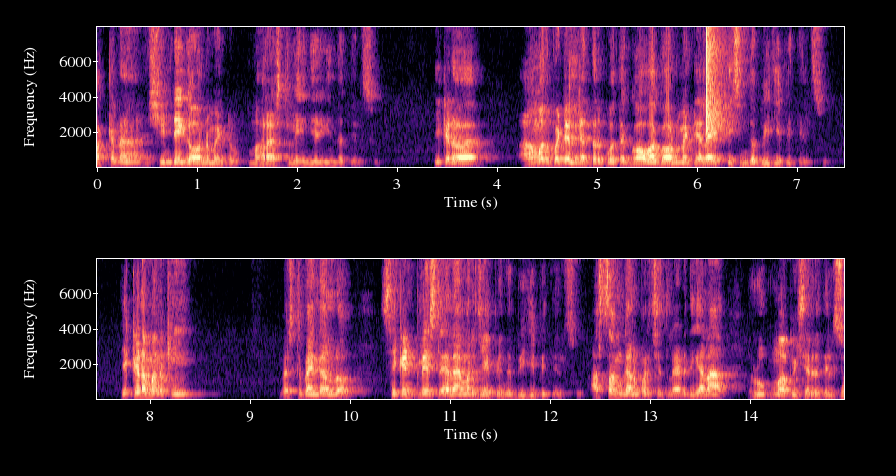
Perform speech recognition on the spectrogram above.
పక్కన షిండే గవర్నమెంట్ మహారాష్ట్రలో ఏం జరిగిందో తెలుసు. ఇక్కడ అహ్మద్ పటేల్ నిద్రపోతే గోవా గవర్నమెంట్ ఎలా ఎత్తేసిందో బీజేపీ తెలుసు. ఇక్కడ మనకి వెస్ట్ బెంగాల్లో సెకండ్ ప్లేస్లో ఎలా ఎమర్జ్ అయిపోయిందో బీజేపీ తెలుసు. అస్సాం గణపరిషత్తులు అనేది ఎలా రూపుమాపేశారో తెలుసు.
